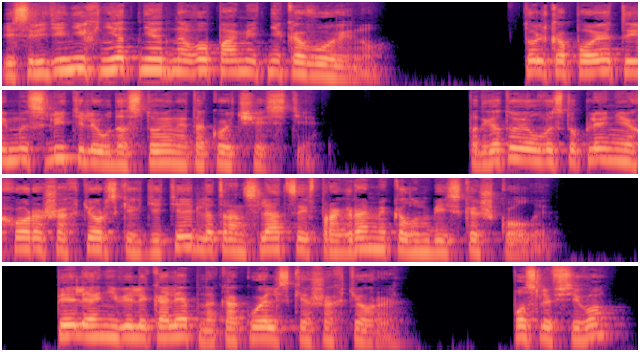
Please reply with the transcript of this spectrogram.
и среди них нет ни одного памятника воину. Только поэты и мыслители удостоены такой чести – подготовил выступление хора шахтерских детей для трансляции в программе Колумбийской школы. Пели они великолепно, как уэльские шахтеры. После всего,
